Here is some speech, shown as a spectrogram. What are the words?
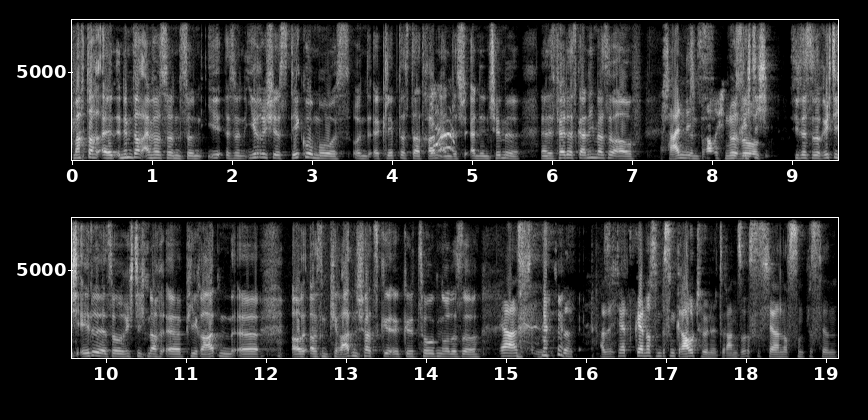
Mach doch, äh, nimm doch einfach so ein, so ein, so ein irisches Dekomoos und äh, kleb das da dran an, das, an den Schimmel. Dann fällt das gar nicht mehr so auf. wahrscheinlich brauche ich nur so. richtig, Sieht das so richtig edel, so richtig nach äh, Piraten, äh, aus, aus dem Piratenschatz ge gezogen oder so. Ja, das stimmt, das stimmt. Also ich hätte gerne noch so ein bisschen Grautöne dran. So ist es ja noch so ein bisschen.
